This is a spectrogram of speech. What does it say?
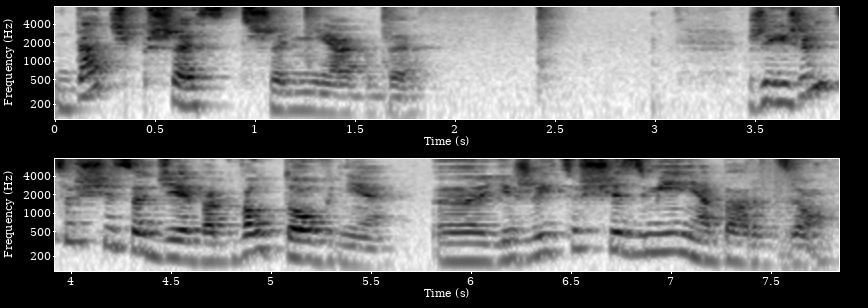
dać przestrzeń jakby. Że jeżeli coś się zadziewa gwałtownie, y, jeżeli coś się zmienia bardzo,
